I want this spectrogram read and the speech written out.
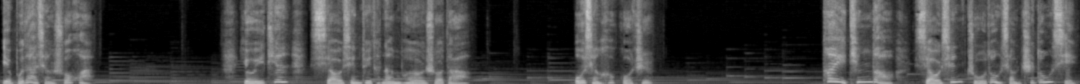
也不大想说话。有一天，小仙对她男朋友说道：“我想喝果汁。”他一听到小仙主动想吃东西，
